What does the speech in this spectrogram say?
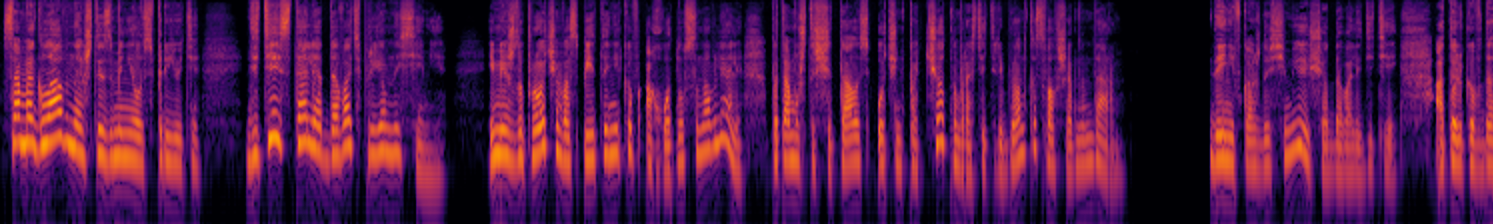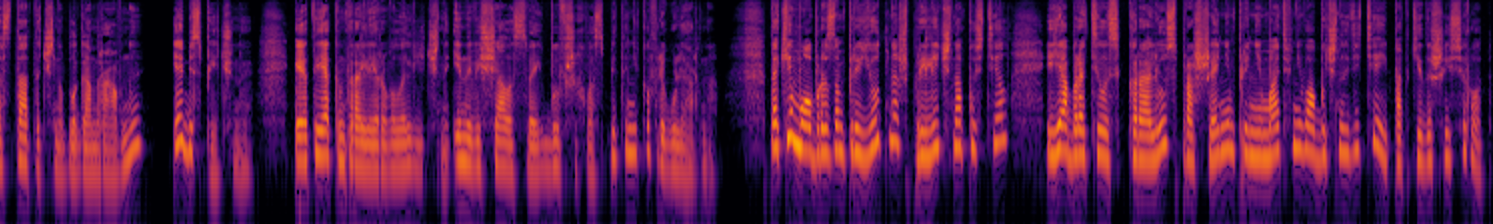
Самое главное, что изменилось в приюте, детей стали отдавать в приемные семьи. И, между прочим, воспитанников охотно усыновляли, потому что считалось очень почетным растить ребенка с волшебным даром. Да и не в каждую семью еще отдавали детей, а только в достаточно благонравную и обеспеченную. Это я контролировала лично и навещала своих бывших воспитанников регулярно. Таким образом, приют наш прилично опустел, и я обратилась к королю с прошением принимать в него обычных детей, подкидышей и сирот.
